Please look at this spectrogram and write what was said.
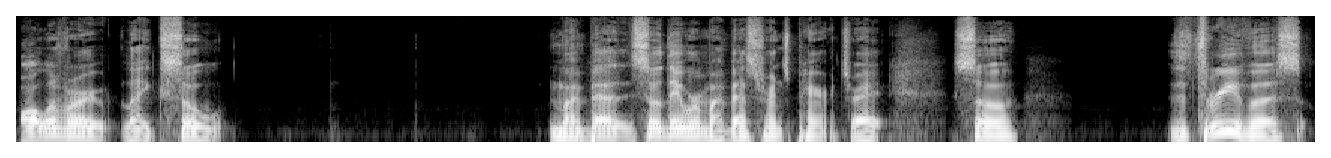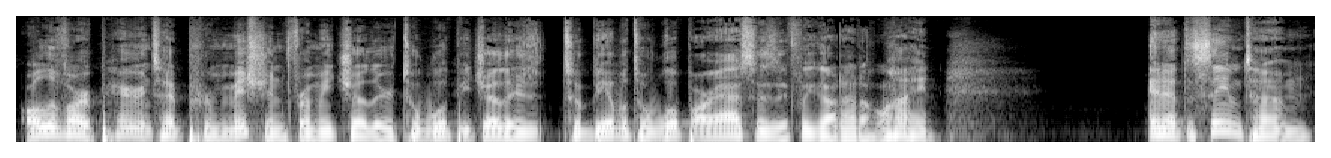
all of our like so my best so they were my best friend's parents, right? So the three of us, all of our parents had permission from each other to whoop each other's to be able to whoop our asses if we got out of line. And at the same time,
